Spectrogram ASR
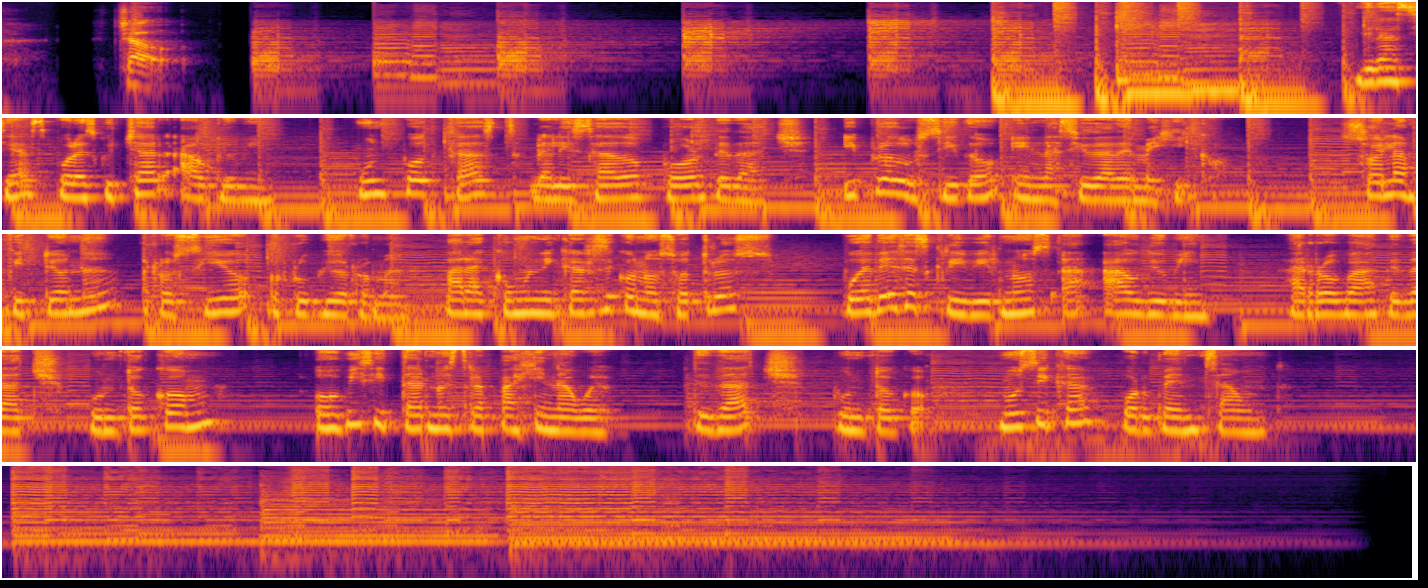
Chao. Gracias por escuchar Audiobeam, un podcast realizado por The Dutch y producido en la Ciudad de México. Soy la anfitriona Rocío Rubio Román. Para comunicarse con nosotros, Puedes escribirnos a audiobin.com o visitar nuestra página web thedutch.com. Música por Ben Sound.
